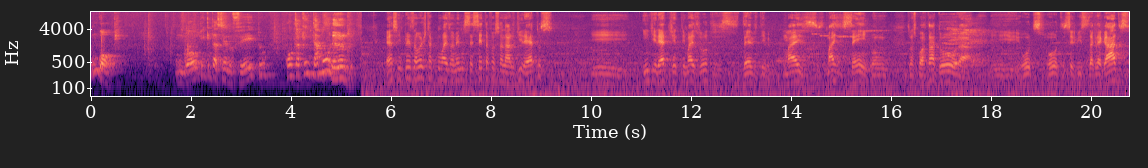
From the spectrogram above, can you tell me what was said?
um golpe. Um golpe que está sendo feito contra quem está morando. Essa empresa hoje está com mais ou menos 60 funcionários diretos e indiretos a gente tem mais outros, deve ter mais, mais de 100 com transportadora outros, outros serviços agregados.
